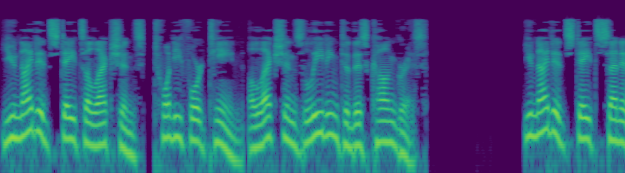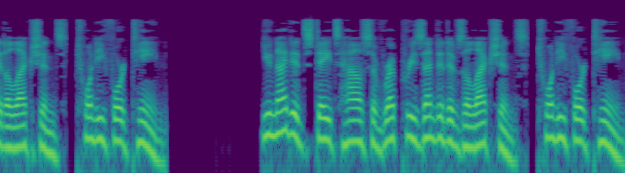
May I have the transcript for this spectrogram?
United States elections, 2014 elections leading to this Congress United States Senate elections, 2014 United States House of Representatives elections, 2014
